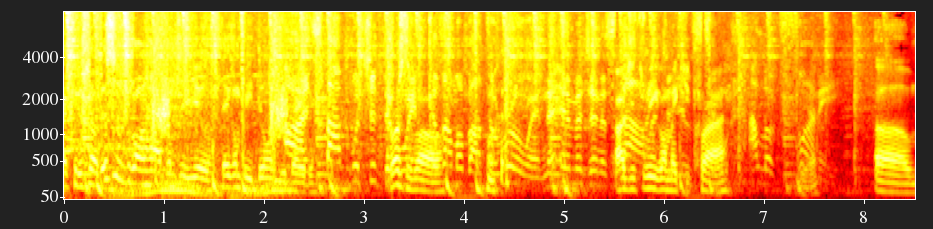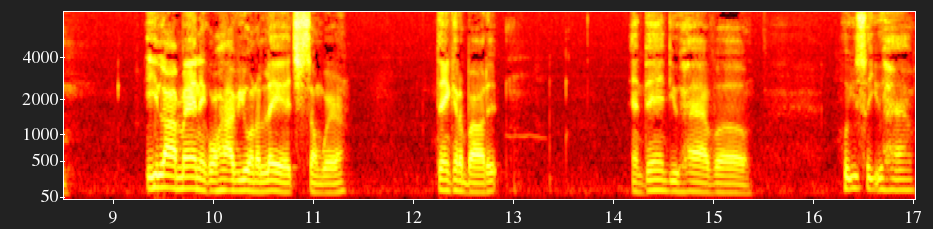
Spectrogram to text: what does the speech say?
Back to the show. This is what's gonna happen to you. They're gonna be doing you, baby. First of all, RG3 gonna make you cry. Um, Eli Manning gonna have you on a ledge somewhere, thinking about it, and then you have uh, who you say you have,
